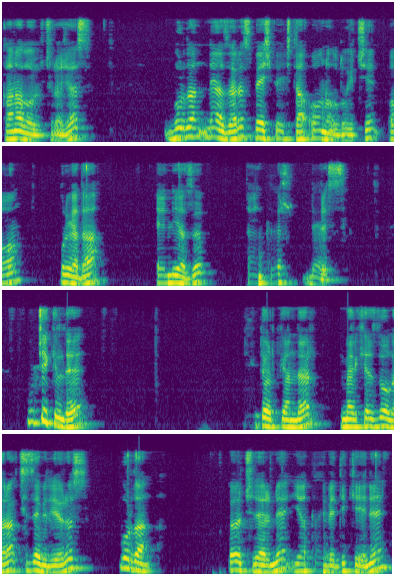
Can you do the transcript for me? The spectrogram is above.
kanal oluşturacağız. Buradan ne yazarız? 5 5 daha 10 olduğu için 10 buraya da 50 yazıp enter deriz. Bu şekilde dikdörtgenler merkezli olarak çizebiliyoruz. Buradan ölçülerini yatay ve dikeyini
